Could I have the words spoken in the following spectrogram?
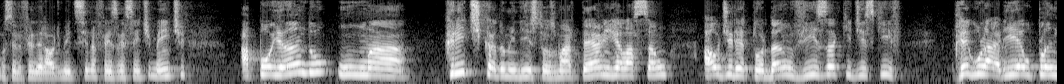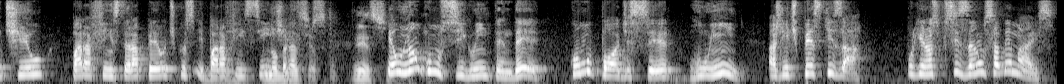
Conselho Federal de Medicina fez recentemente, apoiando uma crítica do ministro Osmar Terra em relação ao diretor da Anvisa, que diz que regularia o plantio para fins terapêuticos e para fins No científicos. Brasil. Isso. Eu não consigo entender como pode ser ruim a gente pesquisar, porque nós precisamos saber mais.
